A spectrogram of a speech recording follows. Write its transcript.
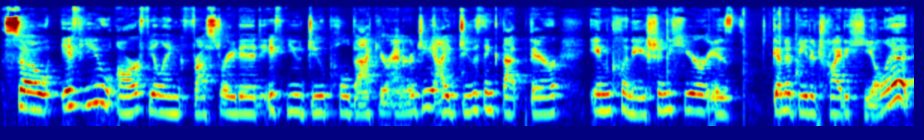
So, if you are feeling frustrated, if you do pull back your energy, I do think that their inclination here is going to be to try to heal it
